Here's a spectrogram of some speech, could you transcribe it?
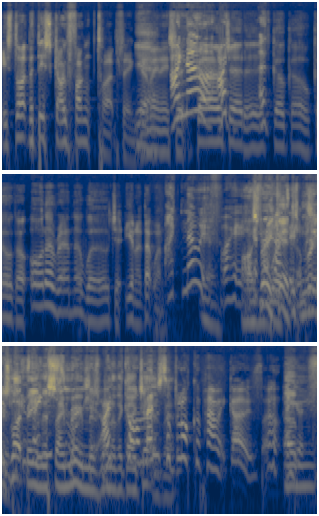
It's like the disco funk type thing. Yeah. I mean, it's I like, know, Go I- Jetters, I- go go go go all around the world. Jet- You know that one. I'd know it if I. Oh, if it's I very heard good. it. I mean, it's like Because being I in the same room as one of the I've got Go a Jetters mental there. block of how it goes. Oh, anyway. Um,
